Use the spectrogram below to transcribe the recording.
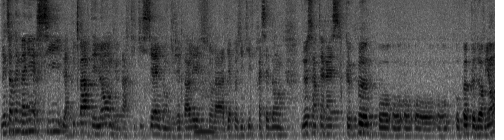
D'une certaine manière, si la plupart des langues artificielles dont j'ai parlé sur la diapositive précédente ne s'intéressent que peu au, peuple d'Orient,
